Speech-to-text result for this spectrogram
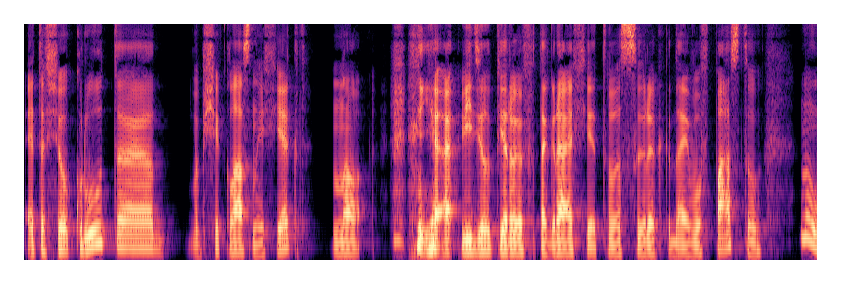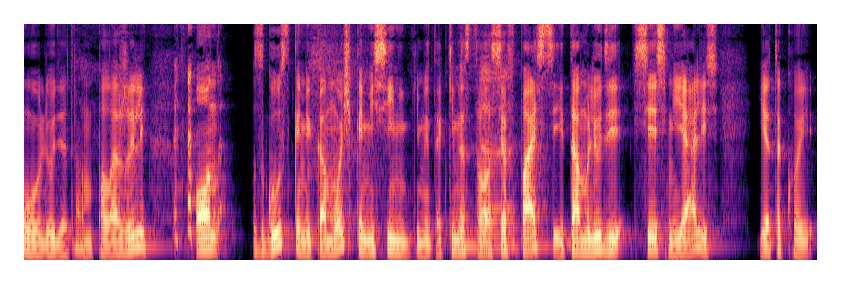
Это все круто, вообще классный эффект, но я видел первые фотографии этого сыра, когда его в пасту ну, люди там положили. Он с густками, комочками синенькими такими оставался да. в пасти, и там люди все смеялись. Я такой,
